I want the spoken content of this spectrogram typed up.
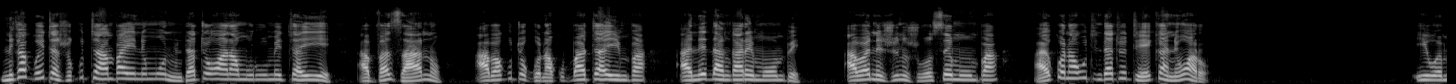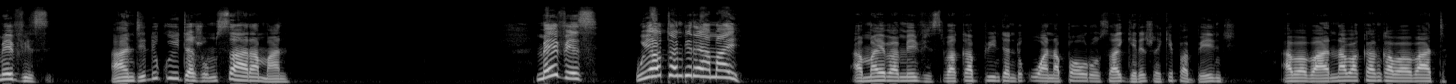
Ndingagoita zvokutamba ini munhu ndatowana murume chaiye abva zano ava kutogona kubata imba ane danga remombe ava nezvinhu zvose mumba. Haikona kuti ndatoti hekaniwaro iwe mavhisi handidi kuita zvomusara mhani mavhisi uya utambire amai. Amai vamavhisi vakapinda ndokuwana paurosi agere zvake pabhenji. Ava vana vakanga vavata.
